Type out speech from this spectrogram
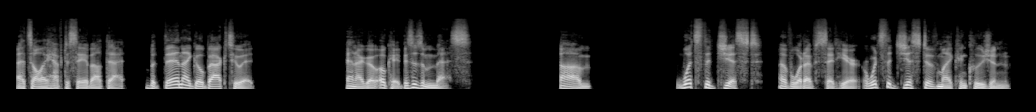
that's all I have to say about that. But then I go back to it, and I go, okay, this is a mess. Um, what's the gist of what I've said here, or what's the gist of my conclusion?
